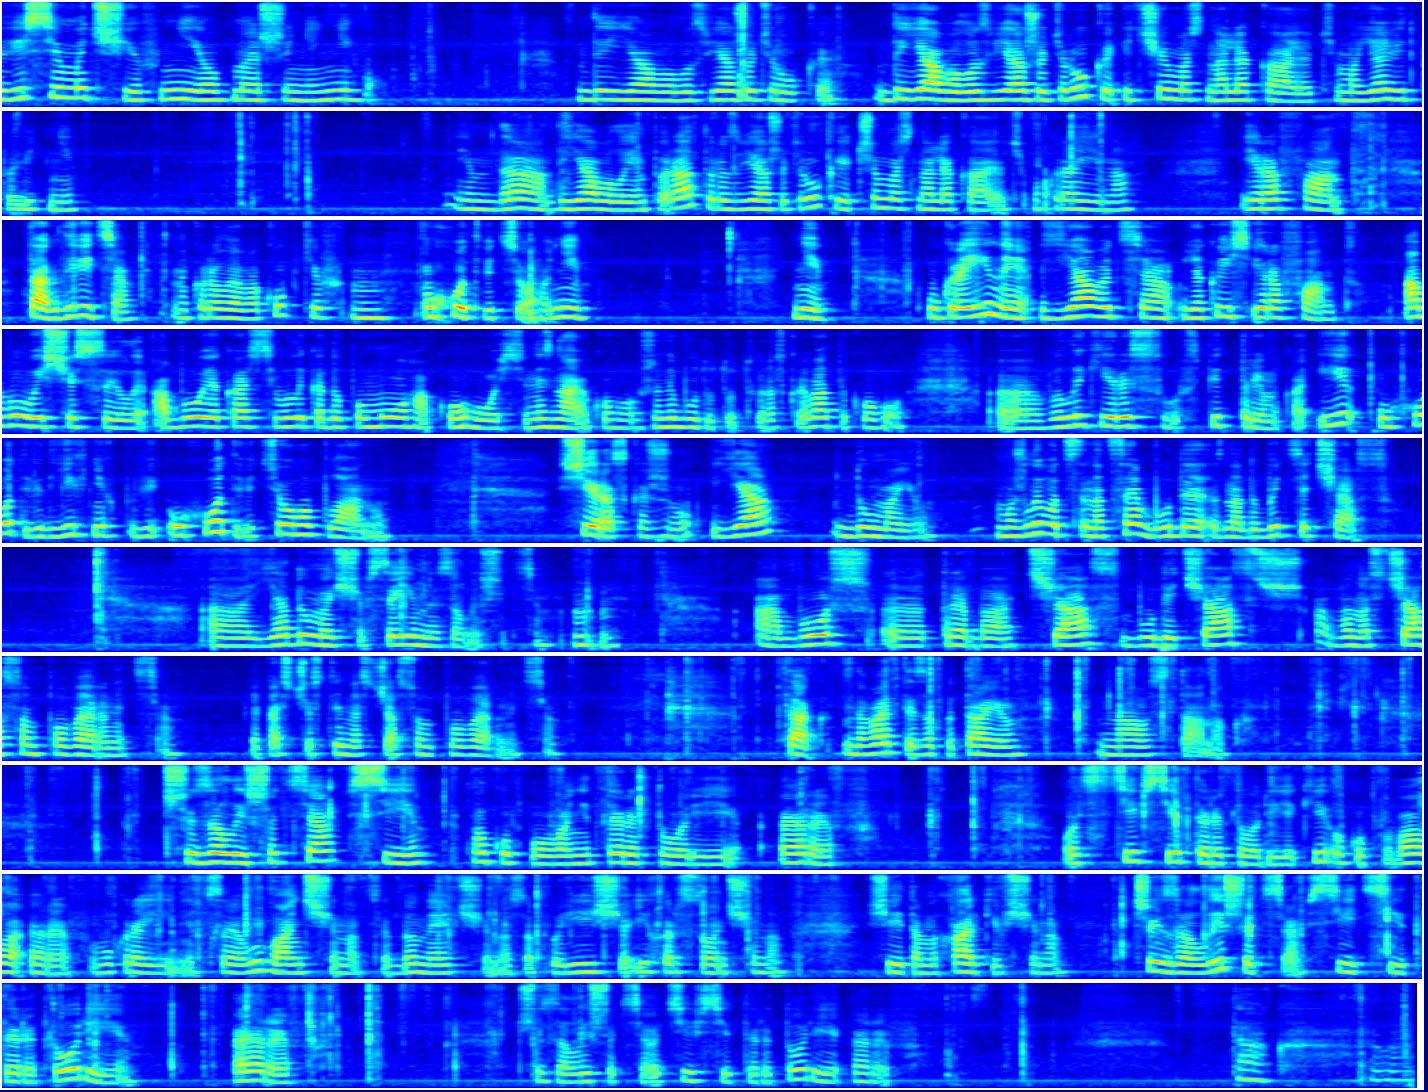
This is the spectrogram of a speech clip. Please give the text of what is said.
Вісім мечів. Ні, обмеження, ні. Дияволу зв'яжуть руки. Дияволу зв'яжуть руки і чимось налякають. Моя відповідь ні. Їм, да, дияволу імператору зв'яжуть руки і чимось налякають. Україна. Ірафант. Так, дивіться, королева кубків. Уход від цього. Ні. Ні. України з'явиться якийсь ірафант. Або вищі сили, або якась велика допомога когось. Не знаю кого, вже не буду тут розкривати кого. Е, Великий ресурс, підтримка і уход від їхніх уход від цього плану. Ще раз кажу, я думаю, можливо, це на це буде знадобиться час. Е, Я думаю, що все їм не залишиться. Або ж е, треба час, буде час, воно з часом повернеться. Якась частина з часом повернеться. Так, давайте запитаю наостанок. Чи залишаться всі окуповані території РФ? Ось ці всі території, які окупувала РФ в Україні. Це Луганщина, це Донеччина, Запоріжжя і Херсонщина, ще й там і Харківщина. Чи залишаться всі ці території РФ. Чи залишаться оці всі території РФ? Так,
